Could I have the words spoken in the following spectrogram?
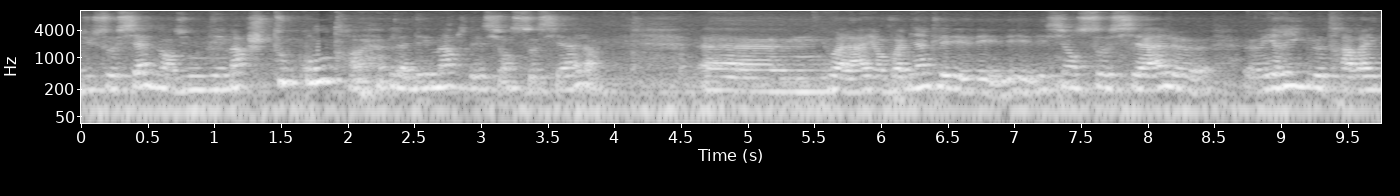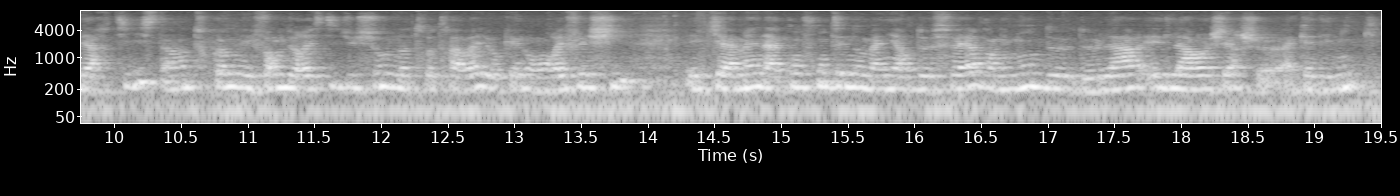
du social dans une démarche tout contre la démarche des sciences sociales. Euh, voilà, et on voit bien que les, sciences sociales euh, irriguent le travail d'artiste, hein, tout comme les formes de restitution de notre travail auxquelles on réfléchit et qui amènent à confronter nos manières de faire dans les mondes de, l'art et de la recherche euh, académique.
